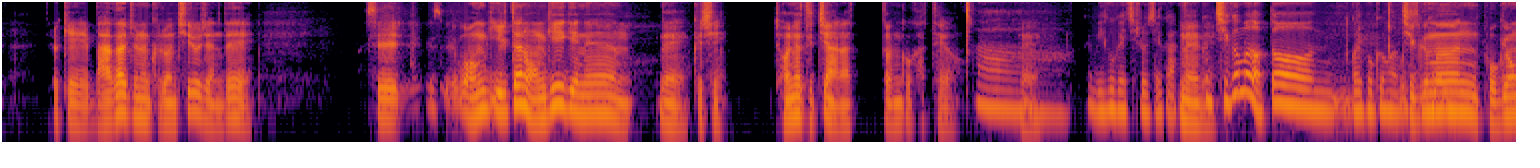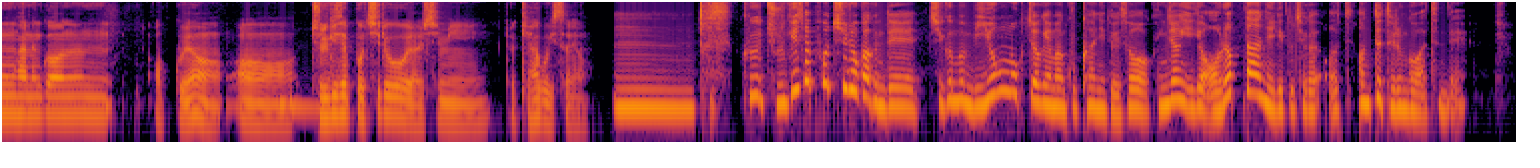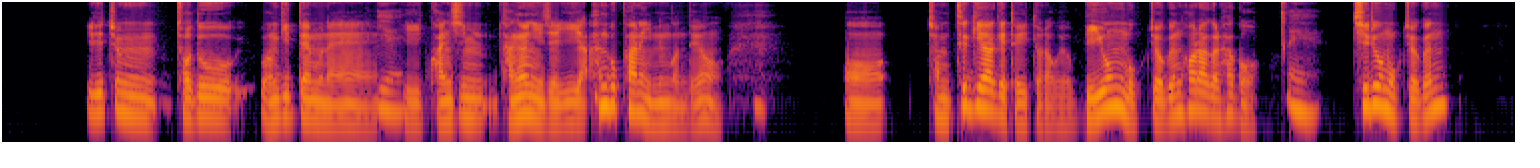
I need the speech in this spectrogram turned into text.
이렇게 막아주는 그런 치료제인데 글쎄, 원기, 일단 원기에게는 네, 그치 전혀 듣지 않았던 것 같아요. 아. 네. 그 미국의 치료제가. 네네. 그럼 지금은 어떤 걸 복용하고 있을까요? 지금은 복용하는 거는 없고요. 어, 음. 줄기세포 치료 열심히 이렇게 하고 있어요. 음, 그 줄기세포 치료가 근데 지금은 미용 목적에만 국한이 돼서 굉장히 이게 어렵다는 얘기도 제가 어- 언뜻 들은 것 같은데. 이게 좀 저도 원기 때문에 예. 이 관심 당연히 이제 이 한복판에 있는 건데요. 음. 어, 참 특이하게 돼 있더라고요. 미용 목적은 허락을 하고 예. 치료 목적은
